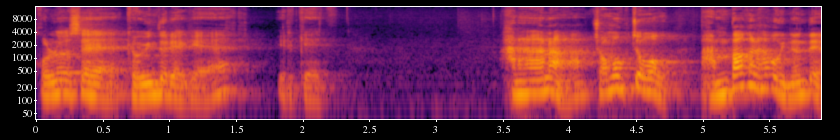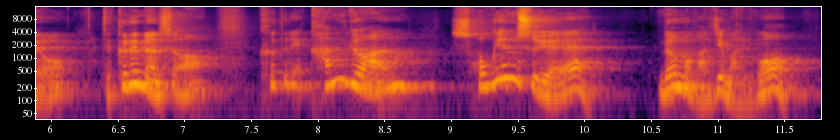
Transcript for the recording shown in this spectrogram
골로새 교인들에게 이렇게 하나하나 조목조목 반박을 하고 있는데요. 그러면서 그들의 간교한 속임수에 넘어가지 말고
